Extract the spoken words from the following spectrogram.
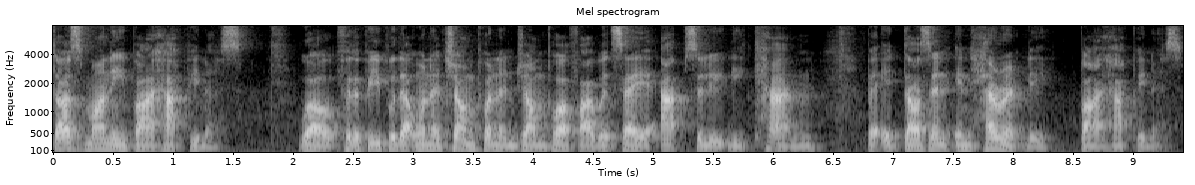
Does money buy happiness? Well, for the people that want to jump on and jump off, I would say it absolutely can, but it doesn't inherently buy happiness.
